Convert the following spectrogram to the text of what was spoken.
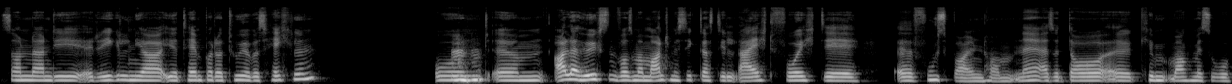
sondern die regeln ja ihre Temperatur übers Hecheln. Und mhm. ähm, allerhöchstens, was man manchmal sieht, dass die leicht feuchte äh, Fußballen haben. Ne? Also da äh, kommt manchmal so,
